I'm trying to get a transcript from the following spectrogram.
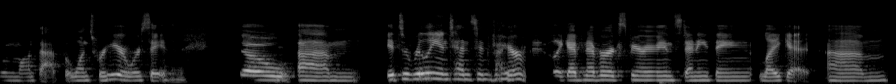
Wouldn't want that. But once we're here, we're safe. Mm-hmm. So um, it's a really intense environment. Like, I've never experienced anything like it. Um,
